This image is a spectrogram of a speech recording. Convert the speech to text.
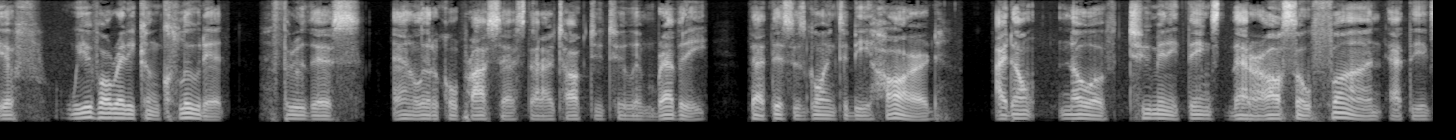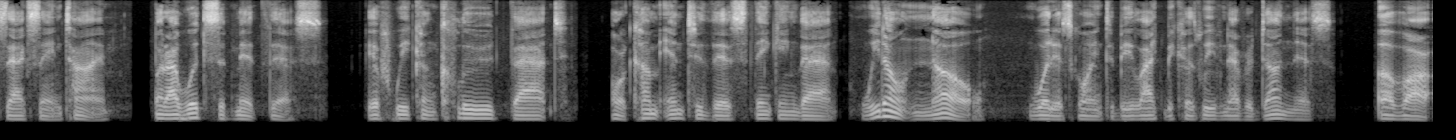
if we have already concluded through this analytical process that I talked you to in brevity that this is going to be hard, I don't know of too many things that are also fun at the exact same time. But I would submit this if we conclude that or come into this thinking that we don't know what it's going to be like because we've never done this of our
